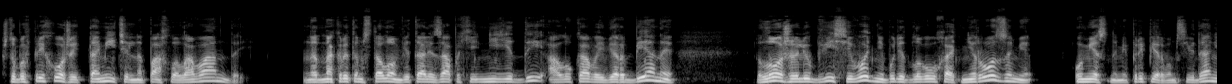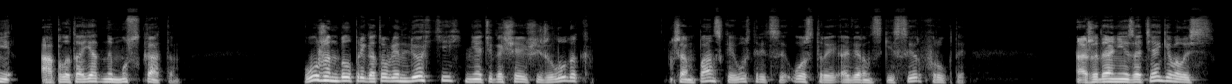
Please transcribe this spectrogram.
чтобы в прихожей томительно пахло лавандой, над накрытым столом витали запахи не еды, а лукавой вербены. Ложа любви сегодня будет благоухать не розами, уместными при первом свидании, а плотоядным мускатом. Ужин был приготовлен легкий, не отягощающий желудок, шампанское, устрицы, острый авернский сыр, фрукты. Ожидание затягивалось,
